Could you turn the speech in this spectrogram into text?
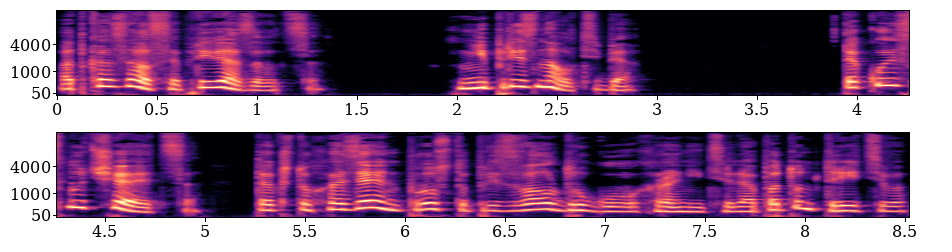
Отказался привязываться. Не признал тебя. Такое случается, так что хозяин просто призвал другого хранителя, а потом третьего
